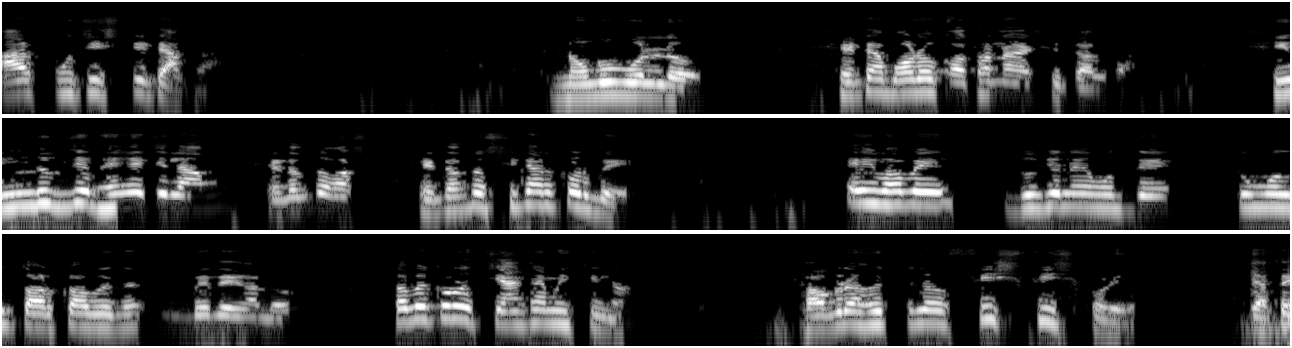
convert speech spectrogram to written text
আর পঁচিশটি টাকা। নবু বলল, সেটা বড় কথা নয় শীতলদা। সিন্ধুক যে ভেঙেছিলাম, সেটা তো সেটা তো স্বীকার করবে। এইভাবে দুজনের মধ্যে তুমুল তর্ক বেঁধে বেঁধে গেল। তবে কোনো চেঁচামেচি নয়। ঝগড়া হচ্ছিল ফিস ফিস করে, যাতে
